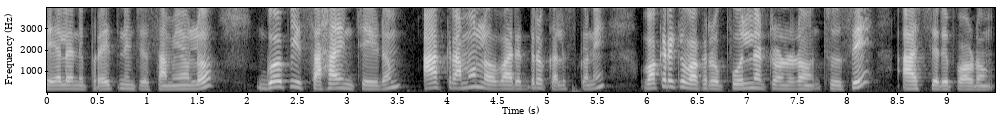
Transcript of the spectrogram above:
చేయాలని ప్రయత్నించే సమయంలో గోపి సహాయం చేయడం ఆ క్రమంలో వారిద్దరూ కలుసుకొని ఒకరికి ఒకరు పోలినట్టు ఉండడం చూసి ఆశ్చర్యపోవడం.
